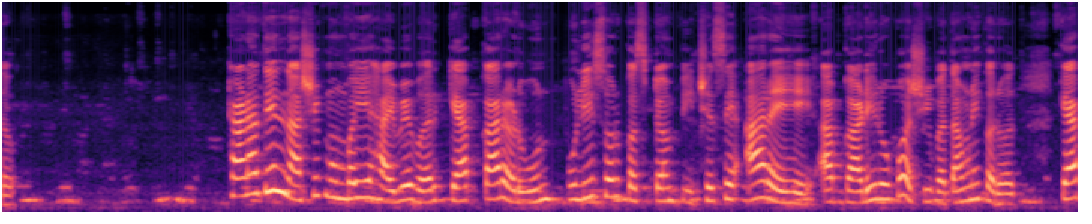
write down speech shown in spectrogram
बंद. ठाण्यातील नाशिक मुंबई हायवेवर कॅब कार अडवून पुलिस और कस्टम पीछे से आ रहे हैं. आप गाडी रोको अशी बतावणी करत कॅब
